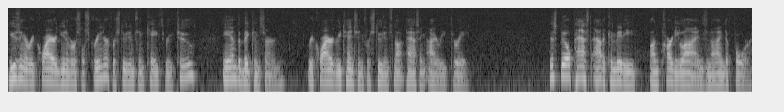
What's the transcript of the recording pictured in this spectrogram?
using a required universal screener for students in K through 2, and the big concern, required retention for students not passing IREAD 3. This bill passed out of committee on party lines 9 to 4.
